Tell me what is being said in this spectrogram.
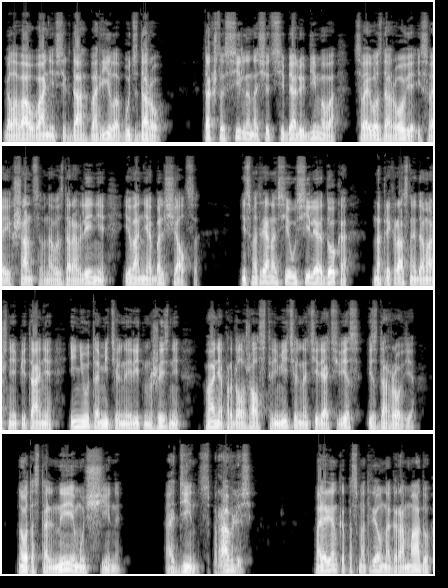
голова у Вани всегда варила «будь здоров». Так что сильно насчет себя любимого, своего здоровья и своих шансов на выздоровление Иван не обольщался. Несмотря на все усилия Дока, на прекрасное домашнее питание и неутомительный ритм жизни, Ваня продолжал стремительно терять вес и здоровье. Но вот остальные мужчины... Один, справлюсь? Маляренко посмотрел на громаду,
